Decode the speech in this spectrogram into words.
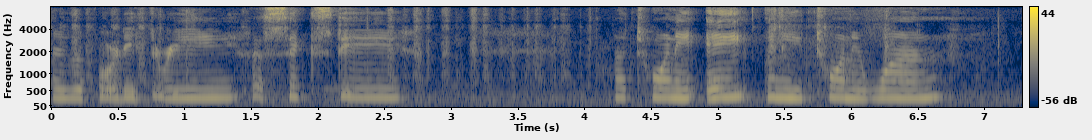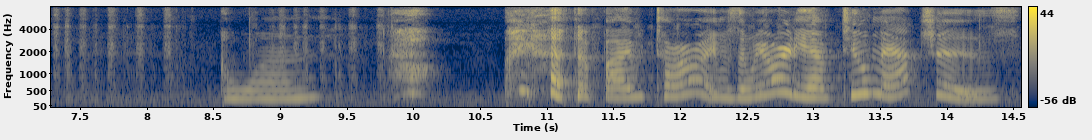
There's a 43, a 60, a 28. We need 21, a 1. we got the five times, and we already have two matches.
